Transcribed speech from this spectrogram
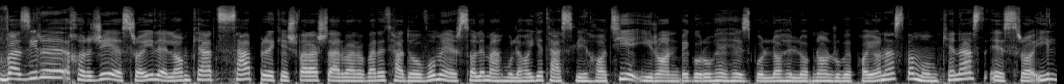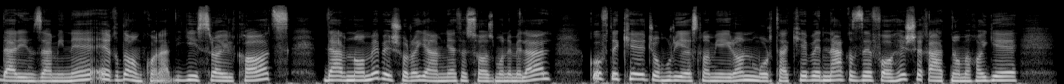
وزیر خارجه اسرائیل اعلام کرد صبر کشورش در برابر تداوم ارسال محموله های تسلیحاتی ایران به گروه حزب الله لبنان رو به پایان است و ممکن است اسرائیل در این زمینه اقدام کند. اسرائیل کاتس در نامه به شورای امنیت سازمان ملل گفته که جمهوری اسلامی ایران مرتکب نقض فاحش قطنامه های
